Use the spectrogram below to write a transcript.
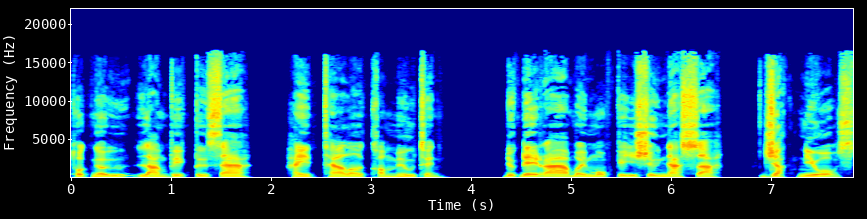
Thuật ngữ làm việc từ xa hay telecommuting được đề ra bởi một kỹ sư NASA, Jack Newells,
